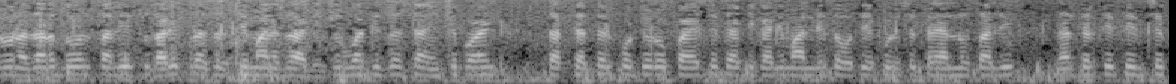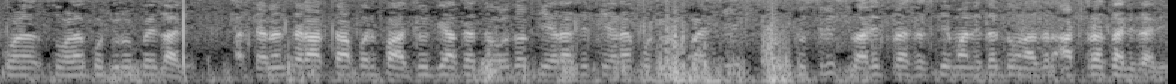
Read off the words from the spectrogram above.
दोन हजार दोन साली सुधारित प्रशस्ती मान्यता झाली. सुरुवातीचं शहाऐंशी पॉईंट सत्याहत्तर कोटी रुपयाचे त्या ठिकाणी मान्यता होती. एकोणीसशे त्र्याण्णव साली नंतर ती तीनशे सोळा कोटी रुपये झाली. त्यानंतर आता आपण पाहतो की आता जवळजवळ तेराशे तेरा कोटी रुपयाची दुसरी सुधारित प्रशासकीय मान्यता दोन हजार अठरा साली झाली.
